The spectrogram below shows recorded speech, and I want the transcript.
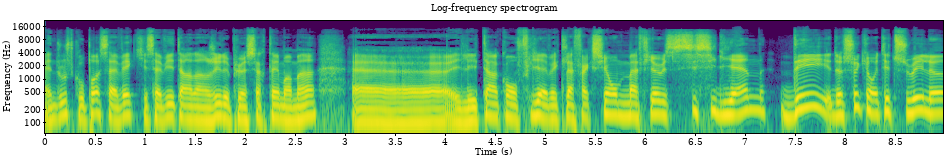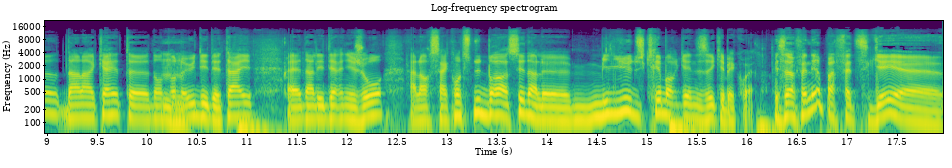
Andrew Scopa savait que sa vie était en danger depuis un certain moment. Euh, il était en conflit avec la faction mafieuse sicilienne, des, de ceux qui ont été tués là, dans l'enquête euh, dont on a eu des détails euh, dans les derniers jours. Alors, ça continue de brasser dans le milieu du crime organisé québécois. Et ça va finir par fatiguer, euh,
